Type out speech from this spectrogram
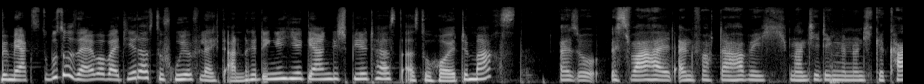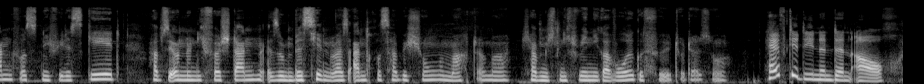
Bemerkst du so selber bei dir, dass du früher vielleicht andere Dinge hier gern gespielt hast, als du heute machst? Also es war halt einfach, da habe ich manche Dinge noch nicht gekannt, wusste nicht, wie das geht, habe sie auch noch nicht verstanden. Also ein bisschen was anderes habe ich schon gemacht, aber ich habe mich nicht weniger wohl gefühlt oder so. Helft ihr denen denn auch,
